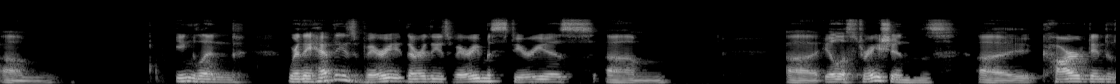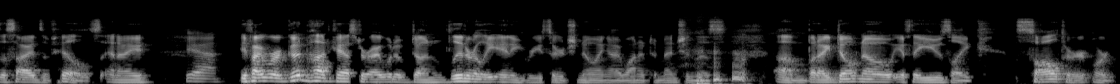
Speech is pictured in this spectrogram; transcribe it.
um, England where they have these very there are these very mysterious um, uh, illustrations uh, carved into the sides of hills, and I Yeah. if I were a good podcaster, I would have done literally any research knowing I wanted to mention this. um, but I don't know if they use like salt or, or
